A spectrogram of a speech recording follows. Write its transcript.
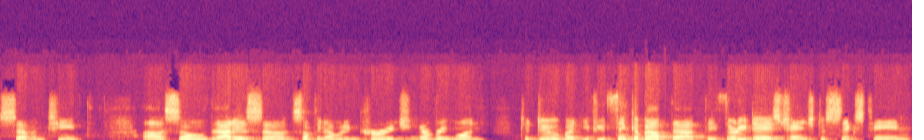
17th. Uh, so that is uh, something I would encourage everyone to do. But if you think about that, the 30 days changed to 16,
